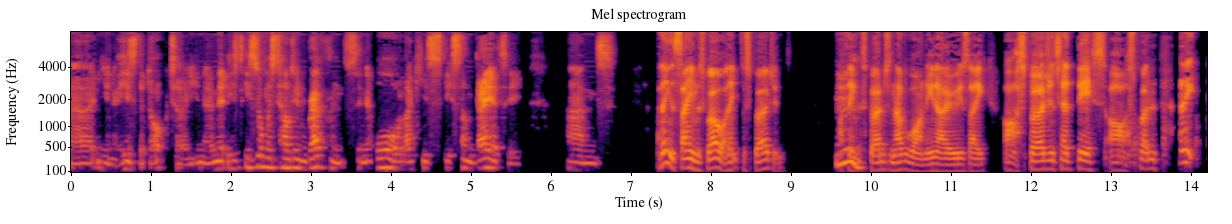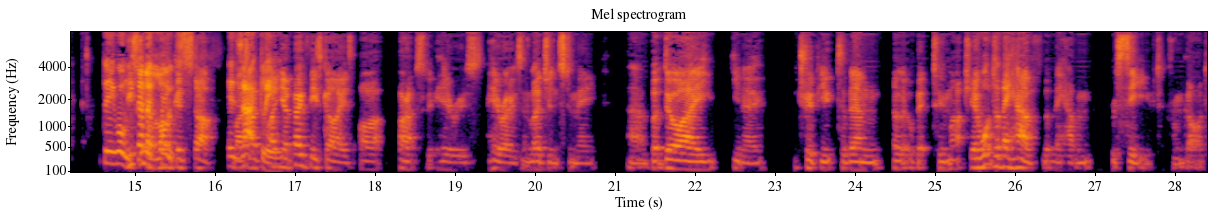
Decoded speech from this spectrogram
uh, you know he's the doctor. You know, and he's, he's almost held in reverence, in awe, like he's he's some deity. And I think the same as well. I think for Spurgeon. Mm. I think hmm. Spurgeon's another one. You know, he's like, oh, Spurgeon said this. Oh, Spurgeon, and he, he, he said a lot of good stuff. Exactly. Like, I, yeah, both these guys are are absolute heroes, heroes and legends to me. Uh, but do I, you know, attribute to them a little bit too much. Yeah, what do they have that they haven't received from God?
